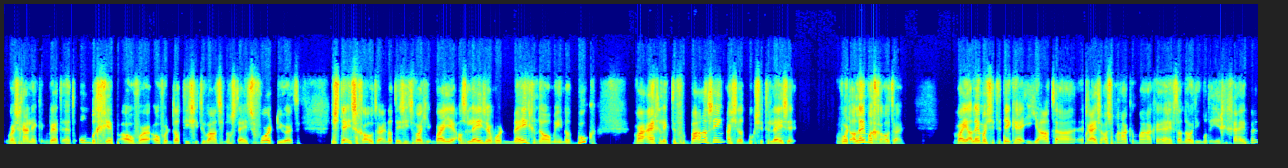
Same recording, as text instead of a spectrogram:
Waarschijnlijk werd het onbegrip over, over dat die situatie nog steeds voortduurt, steeds groter. En dat is iets wat je, waar je als lezer wordt meegenomen in dat boek. Waar eigenlijk de verbazing, als je dat boek zit te lezen, wordt alleen maar groter waar je alleen maar zit te denken, hè, IATA, prijsafspraken maken, heeft dan nooit iemand ingegrepen.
